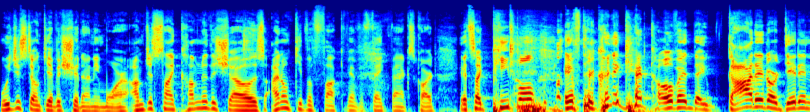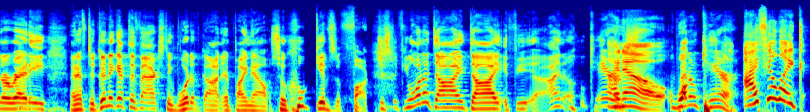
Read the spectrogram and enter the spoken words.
we just don't give a shit anymore. I'm just like, come to the shows. I don't give a fuck if you have a fake vax card. It's like people, if they're going to get COVID, they got it or didn't already. And if they're going to get the vax, they would have gotten it by now. So who gives a fuck? Just if you want to die, die. If you, I don't, who cares? I know. I don't care. I feel like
